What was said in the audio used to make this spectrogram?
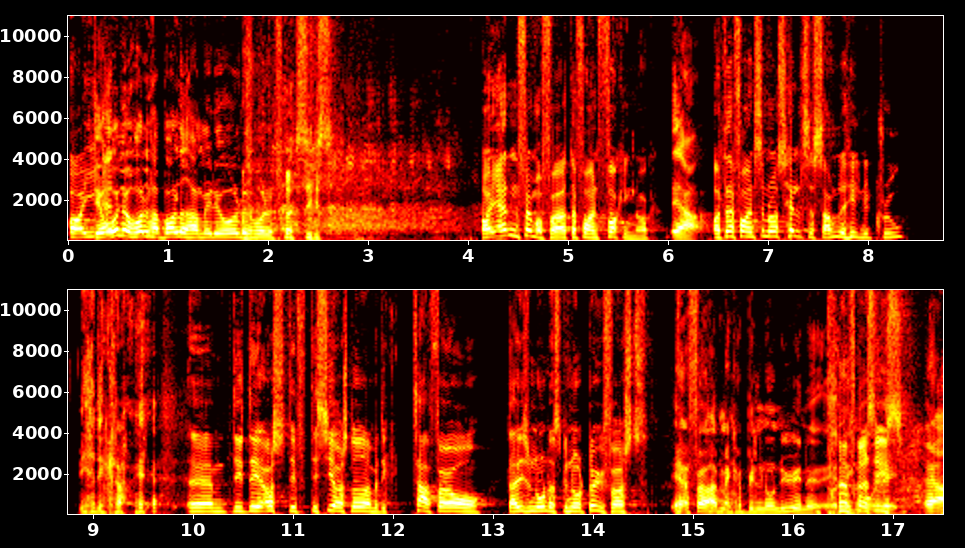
og i Det onde hul har bollet ham i det onde hul. Præcis. Og i 1845, der får han fucking nok. Ja. Og der får han simpelthen også held til at samle et helt nyt crew. Ja, det er klart. Øhm, det, det, er også, det, det siger også noget om, at det tager 40 år. Der er ligesom nogen, der skal nå at dø først. Ja, før at man kan bilde nogle nye ind. øh, Præcis. Ja.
